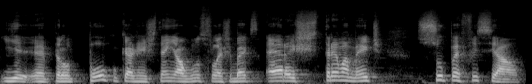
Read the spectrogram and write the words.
e é, pelo pouco que a gente tem, alguns flashbacks, era extremamente superficial.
